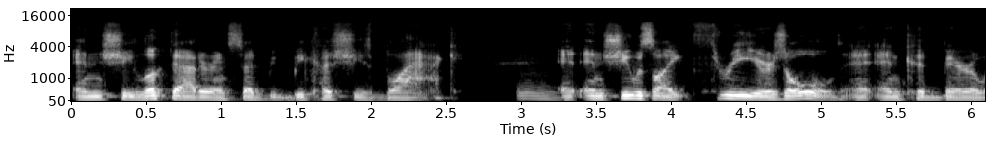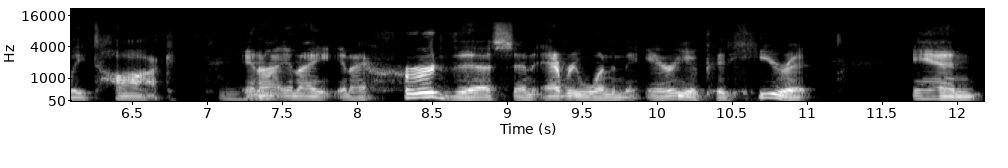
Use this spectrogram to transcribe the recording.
And she looked at her and said, "Because she's black." Mm. and, and, she was like three years old and, and could barely talk. Mm-hmm. And I and I and I heard this, and everyone in the area could hear it. And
